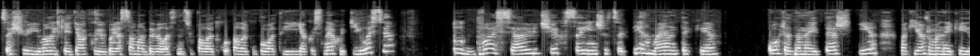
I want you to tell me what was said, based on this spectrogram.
За що їй велике дякую, бо я сама дивилась на цю палетку, але купувати її якось не хотілося. Тут два сяючих, все інше це пігментики. Огляд на неї теж є. Макіяж у мене який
